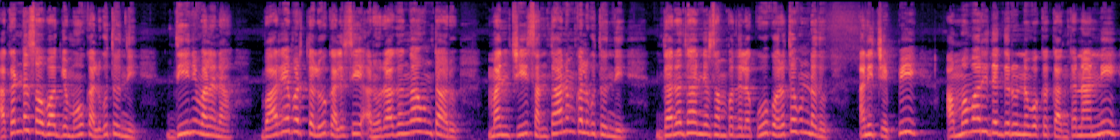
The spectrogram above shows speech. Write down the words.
అఖండ సౌభాగ్యము కలుగుతుంది. దీని వలన భార్యాభర్తలు కలిసి అనురాగంగా ఉంటారు. మంచి సంతానం కలుగుతుంది. ధనధాన్య సంపదలకు కొరత ఉండదు అని చెప్పి అమ్మవారి దగ్గరున్న ఒక కంకణాన్ని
